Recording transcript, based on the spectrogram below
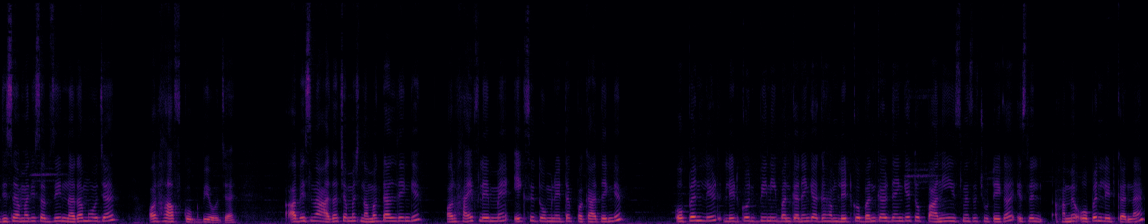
जिससे हमारी सब्ज़ी नरम हो जाए और हाफ़ कुक भी हो जाए। अब इसमें आधा चम्मच नमक डाल देंगे और हाई फ्लेम में एक से दो मिनट तक पका देंगे। ओपन लिड लिड को भी नहीं बंद करेंगे। अगर हम लिड को बंद कर देंगे तो पानी इसमें से छूटेगा, इसलिए हमें ओपन लिड करना है।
